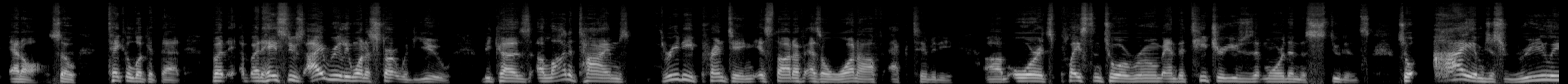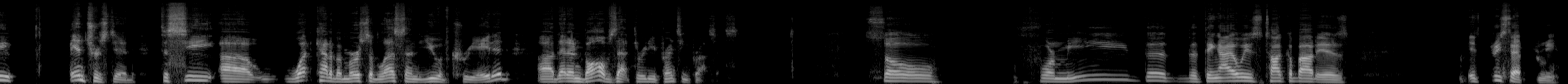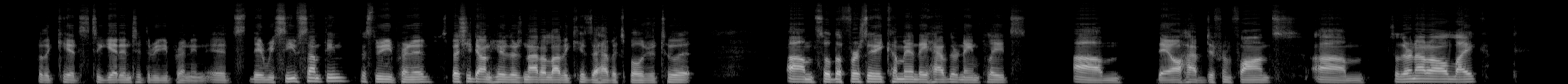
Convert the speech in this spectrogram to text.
at all. So take a look at that. But but Jesus, I really want to start with you because a lot of times 3D printing is thought of as a one-off activity. Um, or it's placed into a room and the teacher uses it more than the students. So I am just really interested to see uh, what kind of immersive lesson you have created uh, that involves that 3D printing process. So for me, the the thing I always talk about is it's three steps for me for the kids to get into 3D printing. It's they receive something that's 3D printed, especially down here. There's not a lot of kids that have exposure to it. Um, so the first day they come in, they have their nameplates. Um, they all have different fonts. Um, so they're not all like.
